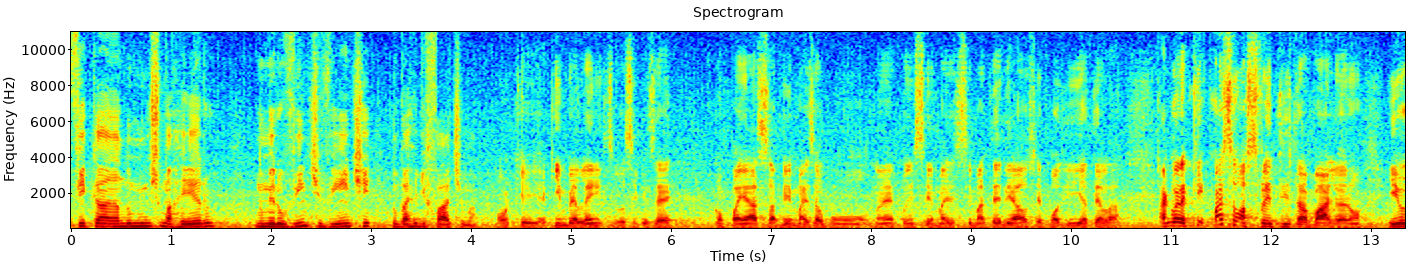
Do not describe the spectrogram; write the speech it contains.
Fica no Domingos Marreiro, número 2020, no bairro de Fátima. Ok, aqui em Belém, se você quiser acompanhar, saber mais algum, né, conhecer mais esse material, você pode ir até lá. Agora, que, quais são as frentes de trabalho, Aaron? E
